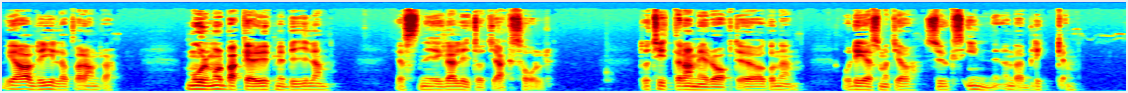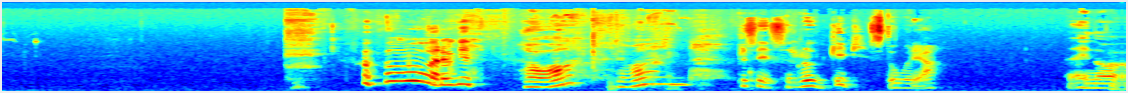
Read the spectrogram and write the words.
Vi har aldrig gillat varandra. Mormor backar ut med bilen. Jag sneglar lite åt Jacks håll. Då tittar han mig rakt i ögonen och det är som att jag sugs in i den där blicken. Vad ruggigt. Ja, det var en precis ruggig historia. Det är något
